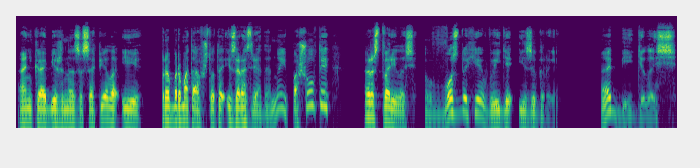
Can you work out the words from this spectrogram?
Анька обиженно засопела и, пробормотав что-то из разряда «ну и пошел ты», растворилась в воздухе, выйдя из игры. Обиделась.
